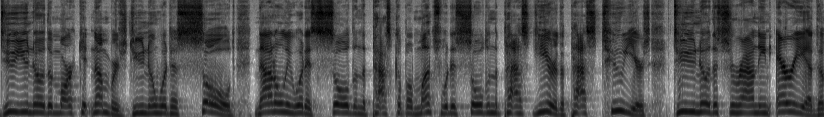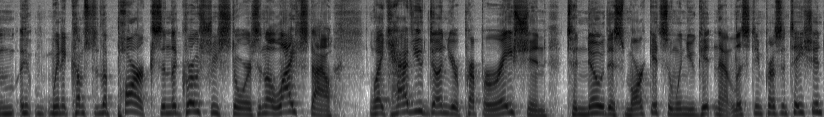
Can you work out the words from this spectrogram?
Do you know the market numbers? Do you know what has sold? Not only what has sold in the past couple of months, what has sold in the past year, the past two years? Do you know the surrounding area the, when it comes to the parks and the grocery stores and the lifestyle? Like, have you done your preparation to know this market? So when you get in that listing presentation,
